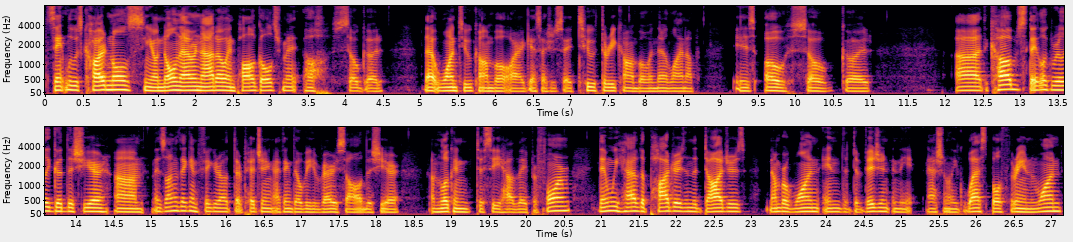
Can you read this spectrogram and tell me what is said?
St. Louis Cardinals, you know, Nolan Arenado and Paul Goldschmidt. Oh, so good. That one two combo, or I guess I should say two three combo in their lineup is oh so good. Uh, the Cubs, they look really good this year. Um, as long as they can figure out their pitching, I think they'll be very solid this year. I'm looking to see how they perform. Then we have the Padres and the Dodgers number one in the division in the National League West, both three and one.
